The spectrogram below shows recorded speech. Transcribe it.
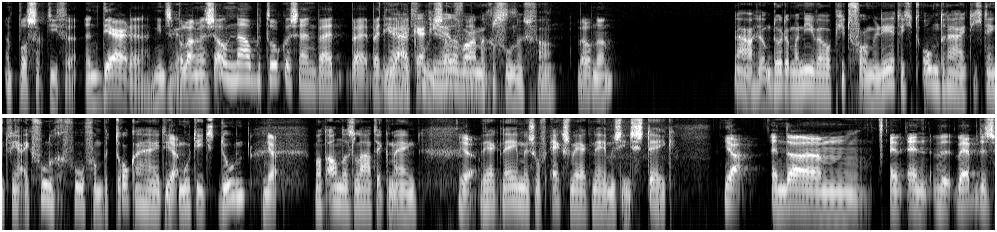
een postactieve, een derde, wiens Ja. belangen zo nauw betrokken zijn bij, bij, bij die Ja, daar krijg je hele warme uitvoeringsovereenkomst? gevoelens van. Waarom dan? Nou, door de manier waarop je het formuleert, dat je het omdraait. Dat je denkt, van, ja, ik voel een gevoel van betrokkenheid. Ik Ja. moet iets doen, Ja, want anders laat ik mijn ja. werknemers of ex-werknemers in de steek. Ja, en, dan, en, en we, we hebben dus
